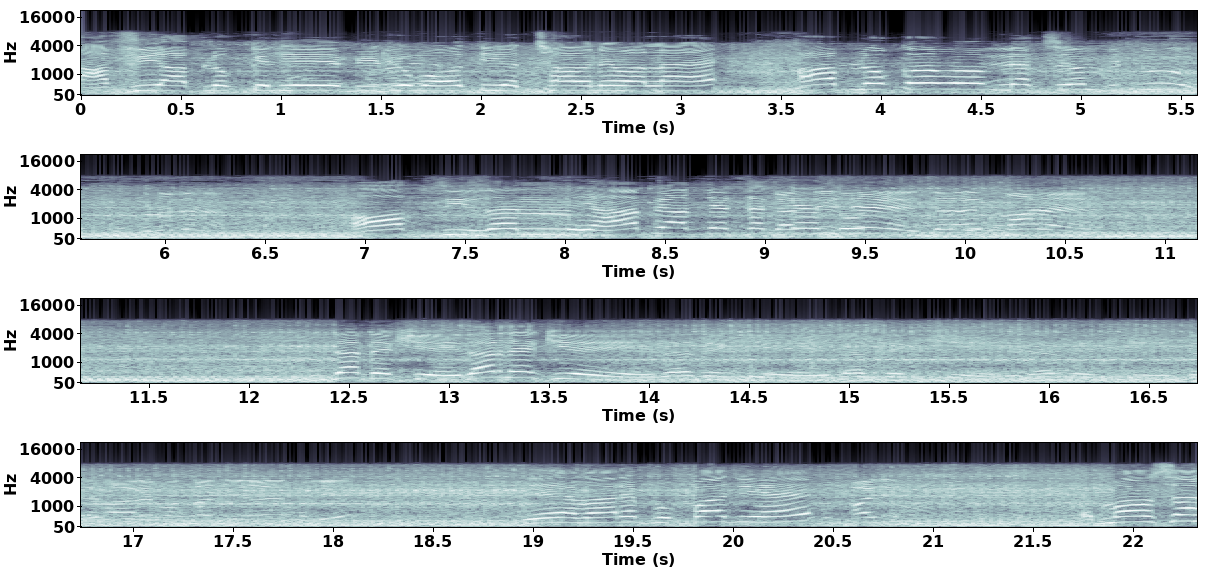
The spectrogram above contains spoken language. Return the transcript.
काफ़ी आप लोग के लिए ये वीडियो बहुत ही अच्छा होने वाला है। आप लोग को मैक्सिमम ऑफ़ सीज़न यहाँ पे आप देख सकते हैं तो इधर देखिए इधर देखिए इधर देखिए इधर देखिए इधर देखिए ये इधर हमारे ये फूफा जी हैं। मौसा।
